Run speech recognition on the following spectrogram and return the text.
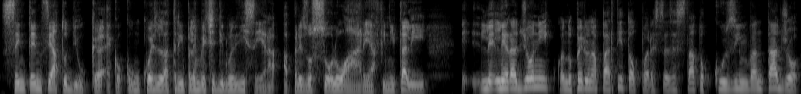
sentenziato Duke, ecco, con quella tripla invece di lunedì sera ha preso solo aria, finita lì le, le ragioni quando per una partita o per essere stato così in vantaggio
